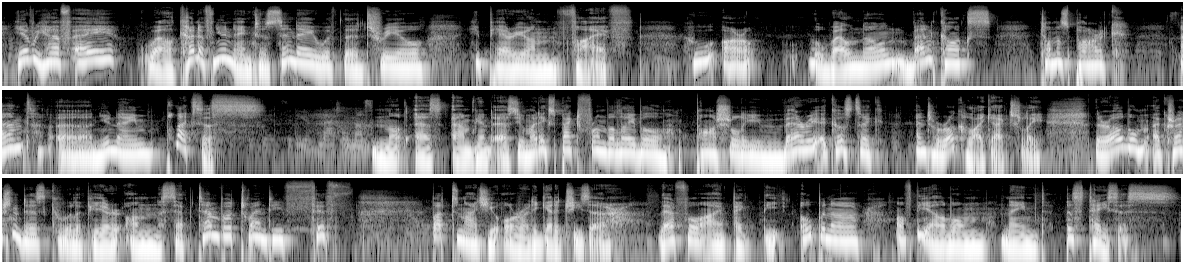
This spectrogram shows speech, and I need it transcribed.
Here we have a, well, kind of new name to Syndae with the trio Hyperion 5, who are the well known Ben Cox, Thomas Park, and a new name, Plexus. Not as ambient as you might expect from the label, partially very acoustic and rock like actually. Their album Accretion Disc will appear on September 25th, but tonight you already get a teaser. Therefore, I picked the opener of the album named Stasis.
